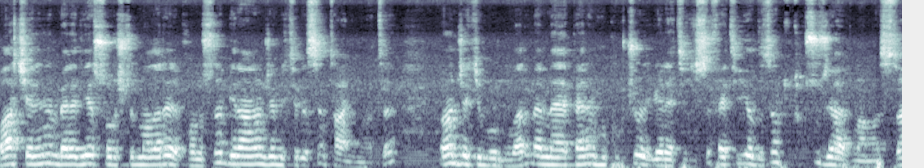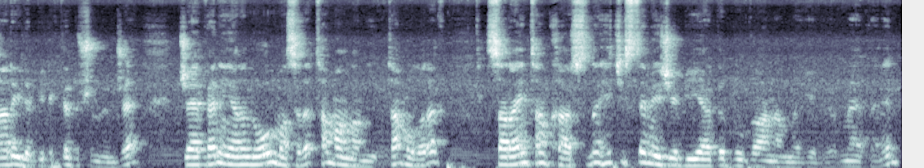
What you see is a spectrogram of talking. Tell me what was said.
Bahçeli'nin belediye soruşturmaları konusunda bir an önce bitirilsin talimatı. Önceki vurguları ve MHP'nin hukukçu yöneticisi Fethi Yıldız'ın tutuksuz yargılama ısrarı ile birlikte düşünülünce CHP'nin yanında olmasa da tam anlamıyla, tam olarak sarayın tam karşısında hiç istemeyeceği bir yerde durduğu anlamına geliyor MHP'nin.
